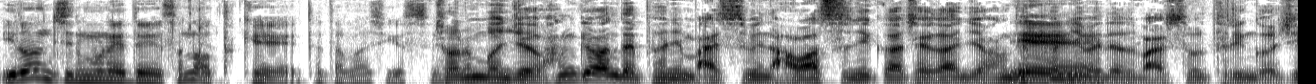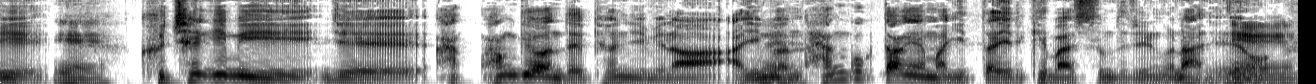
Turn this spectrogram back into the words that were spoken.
이런 질문에 대해서는 어떻게 대답하시겠어요? 저는 먼저 뭐 황교안 대표님 말씀이 나왔으니까 제가 이제 황 대표님에 예. 대해서 말씀을 드린 거지. 예. 그 책임이 이제 황교안 대표님이나 아니면 네. 한국당에만 있다 이렇게 말씀드리는 건 아니에요. 예.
